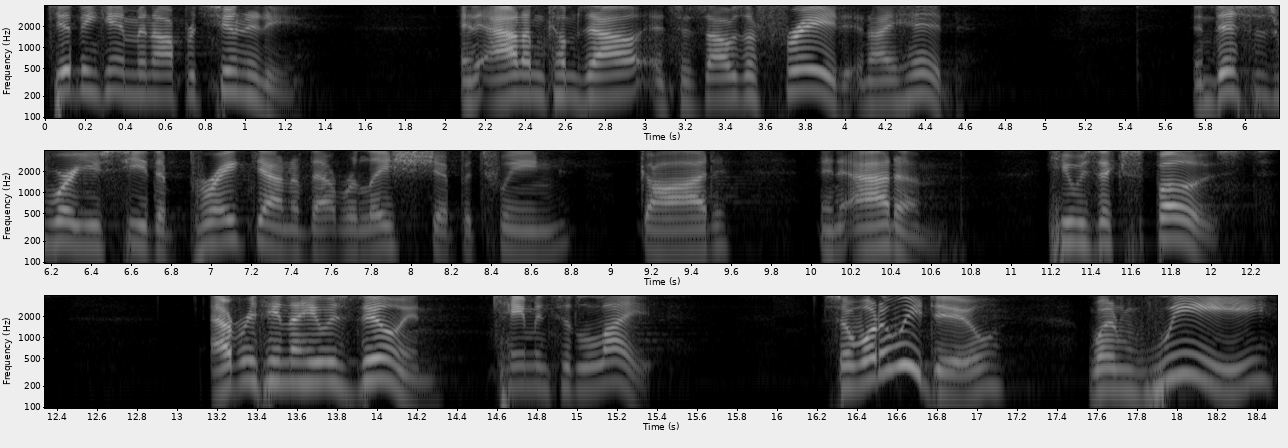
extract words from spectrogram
Giving him an opportunity. And Adam comes out and says, I was afraid and I hid. And this is where you see the breakdown of that relationship between God and Adam. He was exposed. Everything that he was doing came into the light. So, what do we do when we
